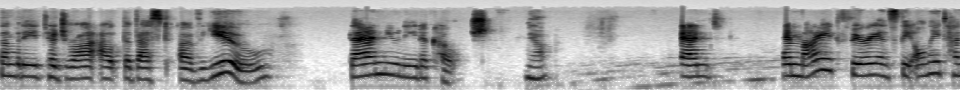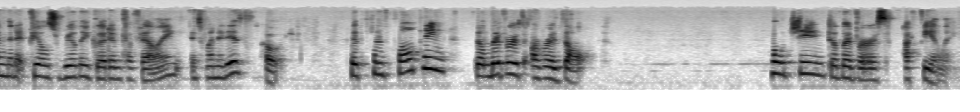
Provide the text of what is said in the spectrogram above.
somebody to draw out the best of you, then you need a coach. Yeah. And in my experience, the only time that it feels really good and fulfilling is when it is coached. Because consulting delivers a result. Coaching delivers a feeling.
